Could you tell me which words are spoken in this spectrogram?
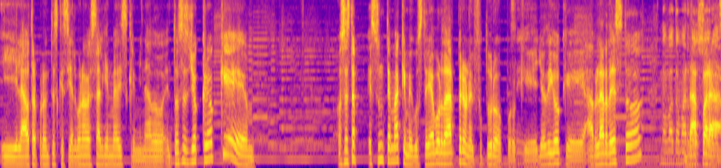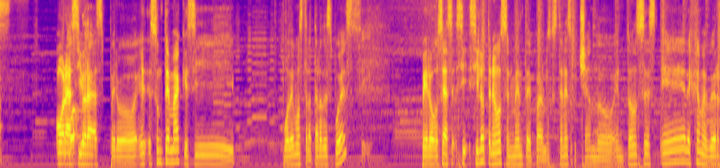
Y la otra pregunta es que si alguna vez alguien me ha discriminado. Entonces yo creo que... O sea, esta es un tema que me gustaría abordar, pero en el futuro, porque yo digo que hablar de esto no va a tomar da para horas. y horas, pero e, es, un tema que sí podemos tratar después. Sí. Pero, o sea, sí, sí, lo tenemos en mente para los que están escuchando. Entonces, eh, déjame ver.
